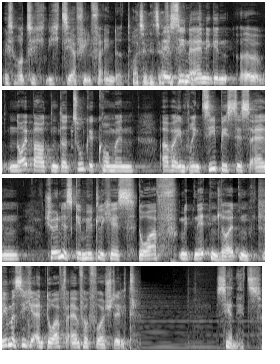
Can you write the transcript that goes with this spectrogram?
Es hat sich nicht sehr viel verändert. Hat sich nicht sehr viel es sind einige äh, Neubauten dazugekommen, aber im Prinzip ist es ein schönes, gemütliches Dorf mit netten Leuten, wie man sich ein Dorf einfach vorstellt. Siernitz.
